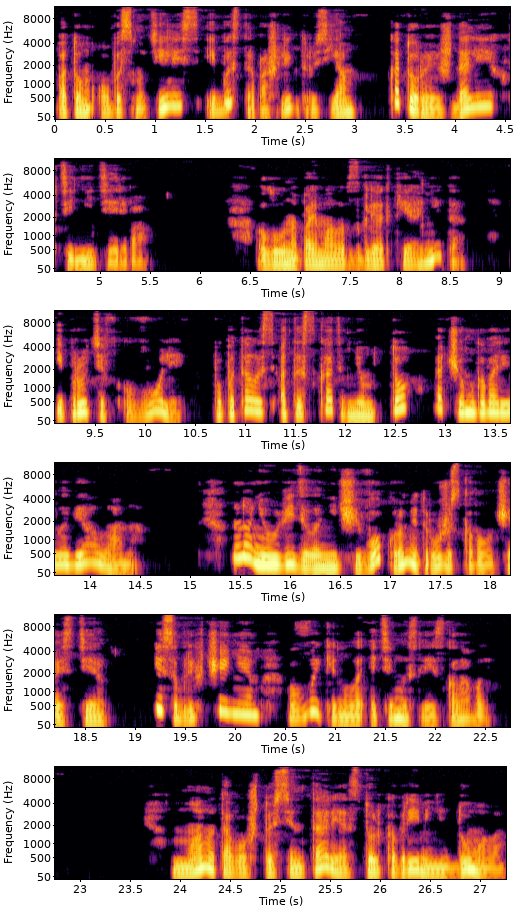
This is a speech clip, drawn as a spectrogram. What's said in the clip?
Потом оба смутились и быстро пошли к друзьям, которые ждали их в тени дерева. Луна поймала взгляд Кианита и против воли попыталась отыскать в нем то, о чем говорила Виолана, но не увидела ничего, кроме дружеского участия, и с облегчением выкинула эти мысли из головы. Мало того, что Синтария столько времени думала,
